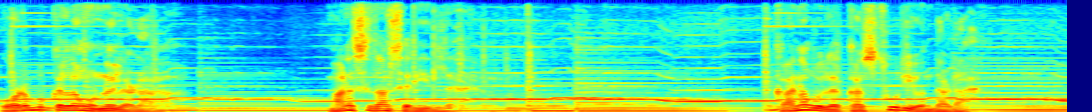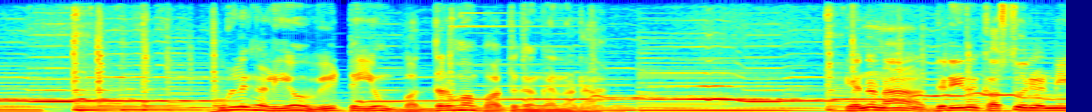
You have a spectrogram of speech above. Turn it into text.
உடம்புக்கெல்லாம் ஒன்றும் இல்லைடா. மனசு தான் சரியில்லை. கனவுல கஸ்தூரி வந்தாடா. பிள்ளைங்களையும் வீட்டையும் பத்திரமா பார்த்துக்கங்கன்னடா என்னண்ணா திடீர்னு கஸ்தூரி அண்ணி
